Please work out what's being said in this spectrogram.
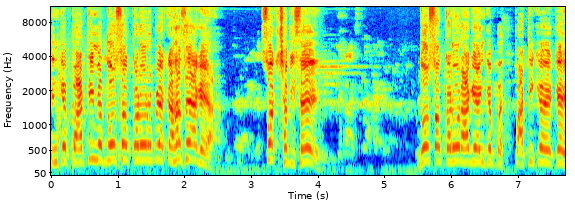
इनके पार्टी में 200 करोड़ रुपया कहाँ से आ गया? स्वच्छ छवि से। 200 करोड़ आ गया इनके पार्टी के, के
